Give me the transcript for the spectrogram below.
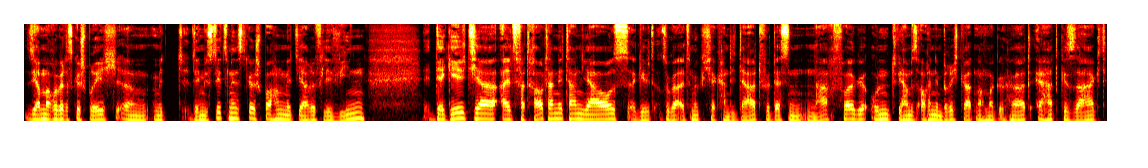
Sie haben auch über das Gespräch ähm, mit dem Justizminister gesprochen, mit Jarif Levin. Der gilt ja als Vertrauter Netanyahus, er gilt sogar als möglicher Kandidat für dessen Nachfolge. Und wir haben es auch in dem Bericht gerade nochmal gehört, er hat gesagt,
